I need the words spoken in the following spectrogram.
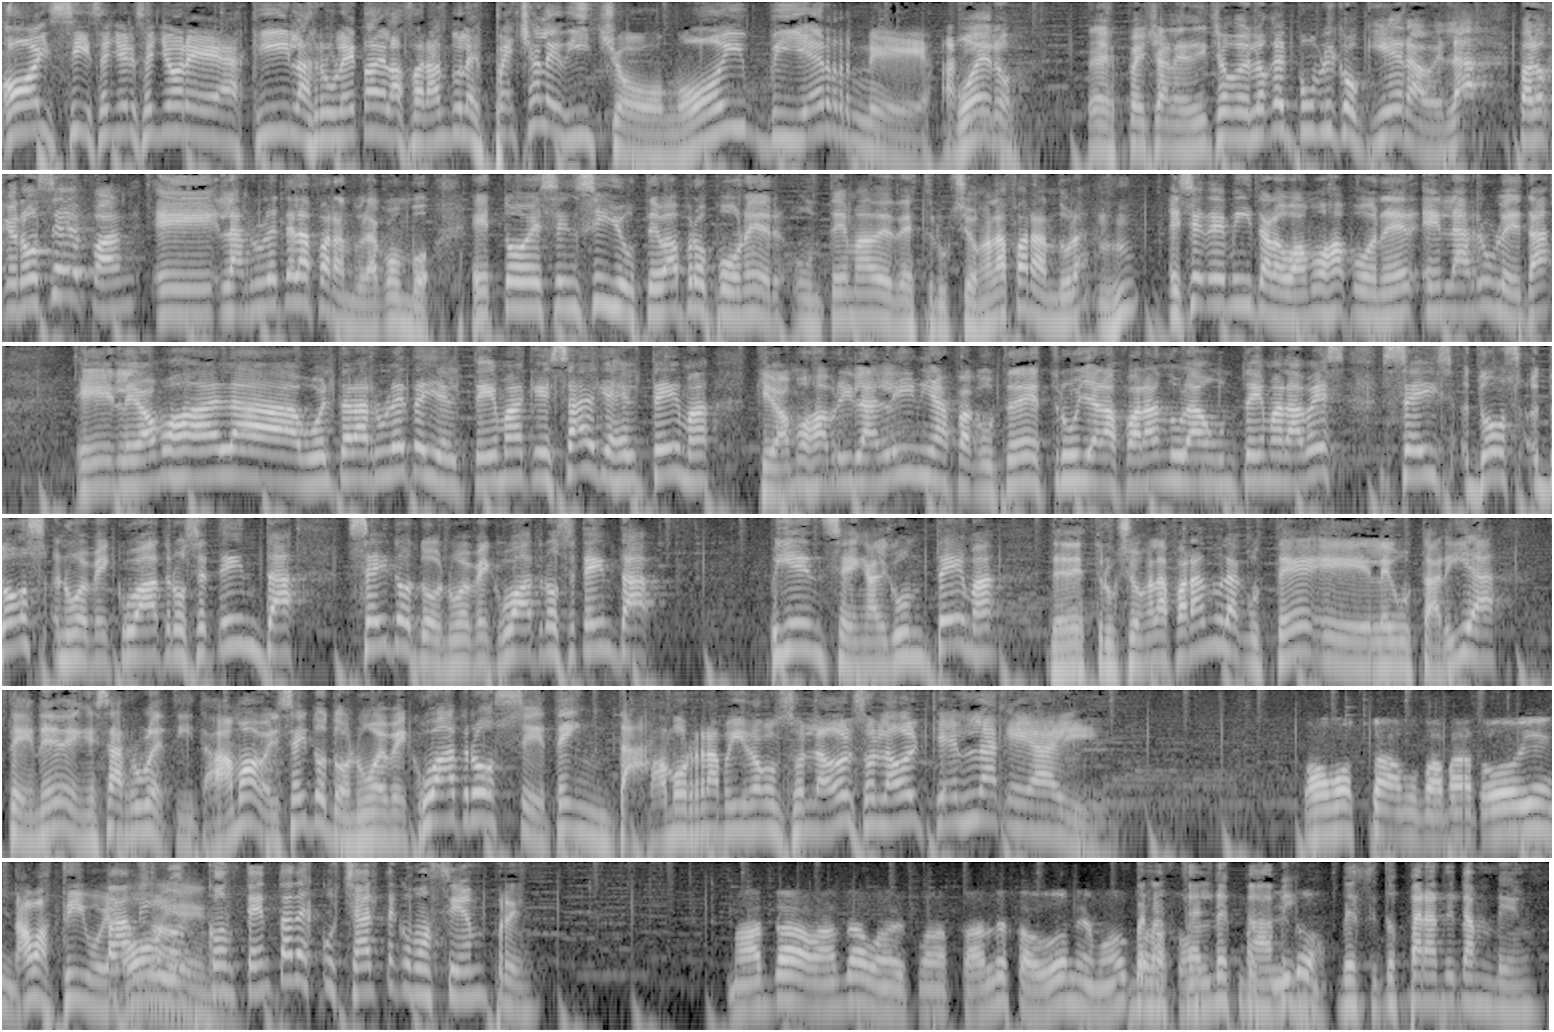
Hoy sí, señores y señores, aquí la ruleta de la farándula Especial Edition. Hoy viernes. Bueno, Special he dicho que es lo que el público quiera, ¿verdad? Para los que no sepan, eh, la ruleta de la farándula, combo. Esto es sencillo. Usted va a proponer un tema de destrucción a la farándula. Ese temita lo vamos a poner en la ruleta. Eh, le vamos a dar la vuelta a la ruleta y el tema que salga es el tema que vamos a abrir las líneas para que usted destruya la farándula un tema a la vez. 622-9470. 622-9470 piense en algún tema de destrucción a la farándula que usted eh, le gustaría tener en esa ruletita. Vamos a ver, 622-9470. Vamos rápido con Soldador. Soldador, ¿qué es la que hay? ¿Cómo estamos, papá? ¿Todo bien? Estaba activo ya. Papi, Todo con- bien. contenta de escucharte como siempre. Magda, Magda, buenas, buenas tardes, saludos, mi amor. Buenas corazón. tardes, papi. Besitos. Besitos para ti también.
